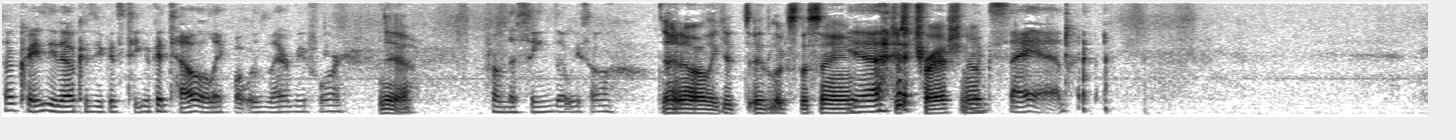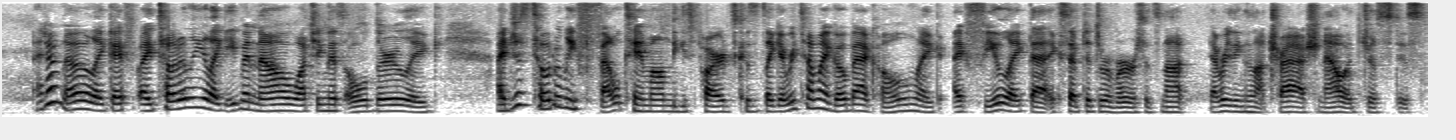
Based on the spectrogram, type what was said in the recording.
So crazy though, because you could t- you could tell like what was there before Yeah, from the scenes that we saw. I know. Like it, it looks the same. Yeah. just trash now. Looks sad. I don't know. Like I, I totally like even now watching this older like. I just totally felt him on these parts because it's like every time I go back home, like I feel like that, except it's reverse. It's not everything's not trash now. It's just is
